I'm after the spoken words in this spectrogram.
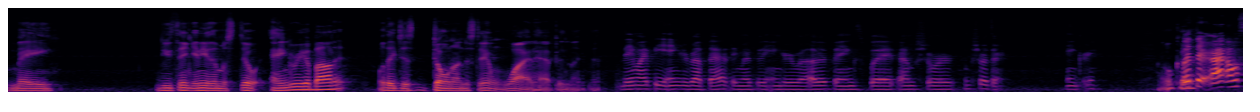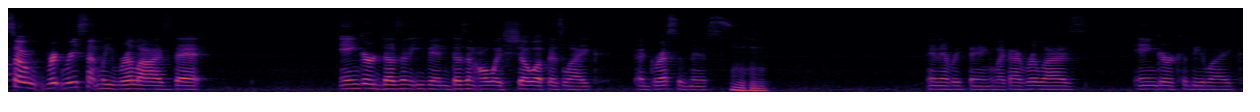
may. Do you think any of them are still angry about it, or they just don't understand why it happened like that? they might be angry about that. They might be angry about other things, but I'm sure I'm sure they're angry. Okay. But there, I also re- recently realized that anger doesn't even doesn't always show up as like aggressiveness hmm and everything. Like I realized anger could be like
